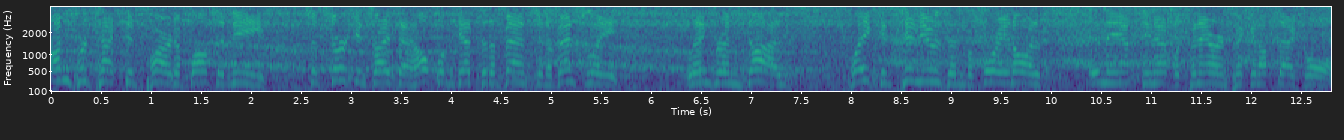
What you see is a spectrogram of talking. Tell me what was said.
unprotected part above the knee. Shesterkin tries to help him get to the bench, and eventually Lindgren does. Play continues, and before you know it, it's in the empty net with Panarin picking up that goal.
